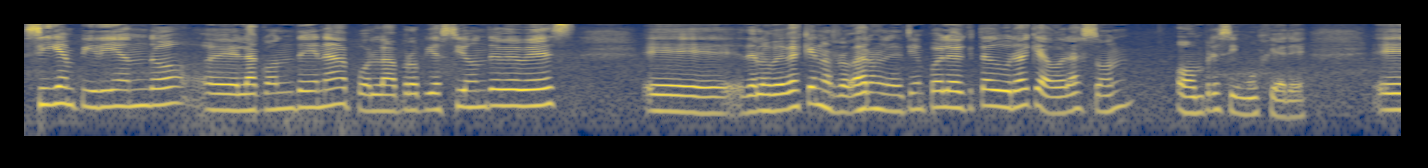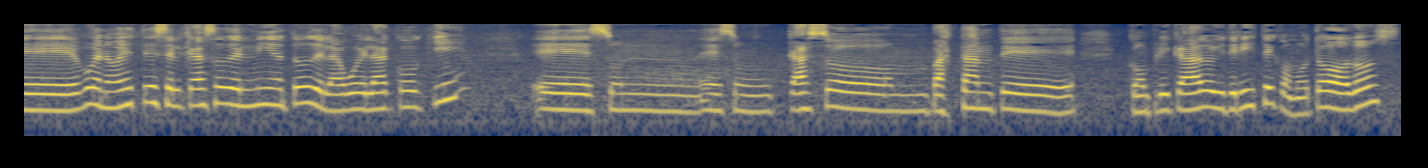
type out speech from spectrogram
siguen pidiendo eh, la condena por la apropiación de bebés, eh, de los bebés que nos robaron en el tiempo de la dictadura, que ahora son hombres y mujeres. Eh, bueno, este es el caso del nieto de la abuela Coqui. es, un, es un caso bastante complicado y triste como todos,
